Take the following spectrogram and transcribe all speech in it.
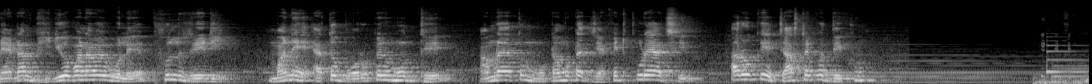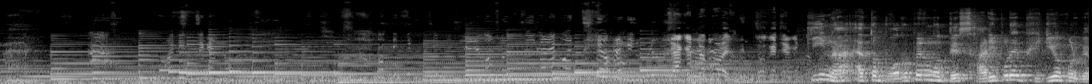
ম্যাডাম ভিডিও বানাবে বলে ফুল রেডি মানে এত বরফের মধ্যে আমরা এত মোটা মোটা জ্যাকেট পরে আছি আর ওকে জাস্ট একবার দেখুন। কি না এত বরফের মধ্যে শাড়ি পরে ভিডিও করবে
